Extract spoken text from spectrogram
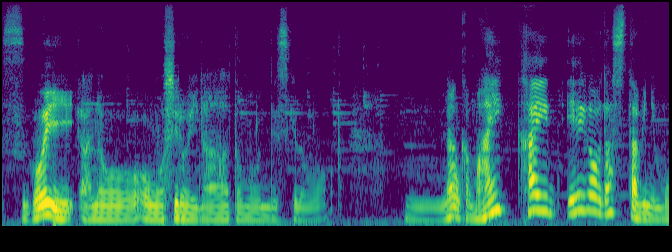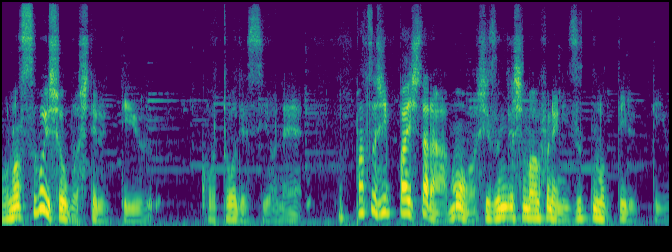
すごいあの面白いなと思うんですけども、うん、なんか毎回映画を出すたびにものすごい勝負をしてるっていうことですよね。一発失敗したらもう沈んでしまう船にずっと乗っているっていう。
